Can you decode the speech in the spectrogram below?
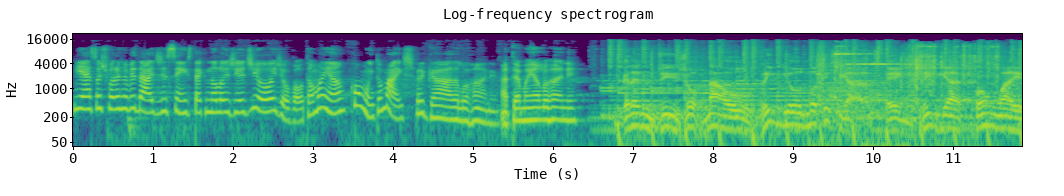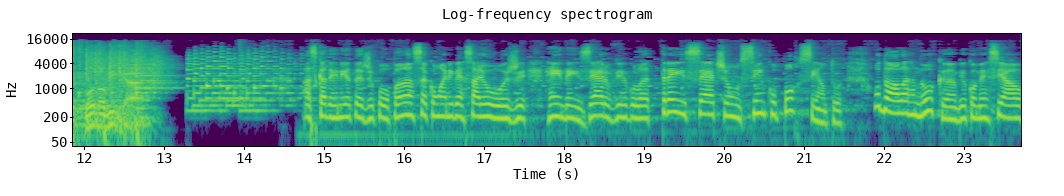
E essas foram as novidades de ciência e tecnologia de hoje. Eu volto amanhã com muito mais. Obrigada, Lohane. Até amanhã, Lohane. Grande Jornal Rio Notícias. Em dia com a economia. As cadernetas de poupança com aniversário hoje rendem 0,3715%. O dólar no câmbio comercial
